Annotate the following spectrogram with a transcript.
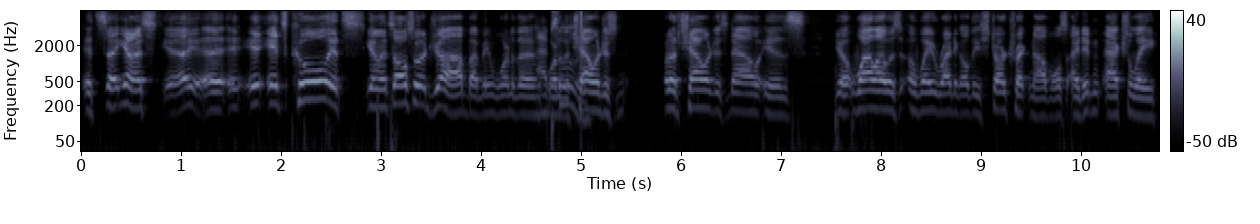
it's uh, you know it's uh, uh, it, it's cool. It's you know it's also a job. I mean one of the one of the challenges one of the challenges now is you know while I was away writing all these Star Trek novels, I didn't actually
